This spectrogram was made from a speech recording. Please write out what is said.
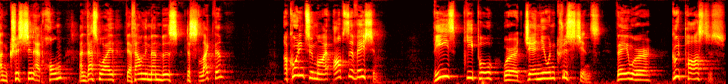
unchristian at home, and that's why their family members dislike them? according to my observation, these people were genuine Christians. They were good pastors.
